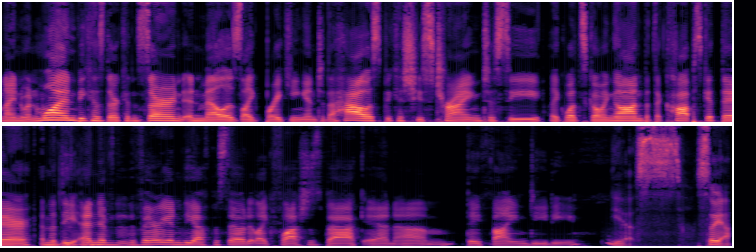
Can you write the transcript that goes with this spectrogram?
911 because they're concerned and Mel is like breaking into the house because she's trying to see like what's going on but the cops get there and at the Mhm. end of the, the very end of the episode it like flashes back and um they find Dee Dee. Yes. So yeah.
